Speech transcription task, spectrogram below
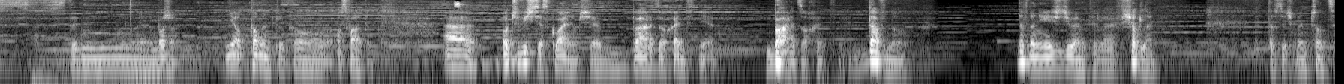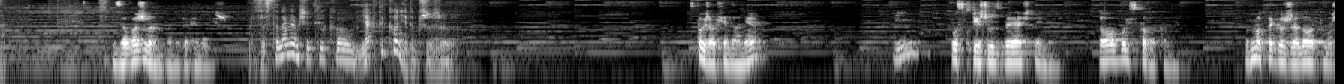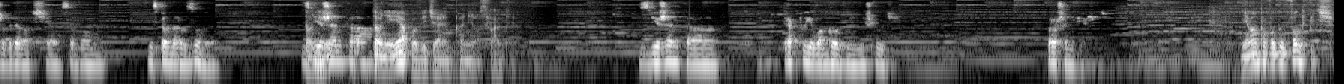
z tym... Boże, nie Ottonem, tylko Oswaldem. A, oczywiście skłaniam się bardzo chętnie. Bardzo chętnie. Dawno. Dawno nie jeździłem tyle w siodle. Dosyć męczące. Zauważyłem, panie Pekenowicz. Zastanawiam się tylko, jak te konie to przeżyły. Spojrzał się na nie i pospieszył z wyjaśnieniem. To wojskowe konie. Pomimo tego, że lord może wydawać się sobą niespełna rozumu, To zwierzęta, Nie, to nie ja powiedziałem, panie Oswaldzie. zwierzęta traktuje łagodniej niż ludzi. Proszę mi wierzyć. Nie mam powodów wątpić.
